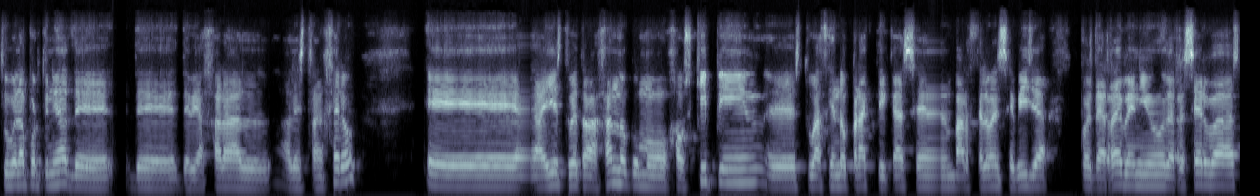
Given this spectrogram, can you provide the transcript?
tuve la oportunidad de, viajar al, extranjero. ahí estuve trabajando como housekeeping, estuve haciendo prácticas en Barcelona, en Sevilla, pues de revenue, de reservas,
